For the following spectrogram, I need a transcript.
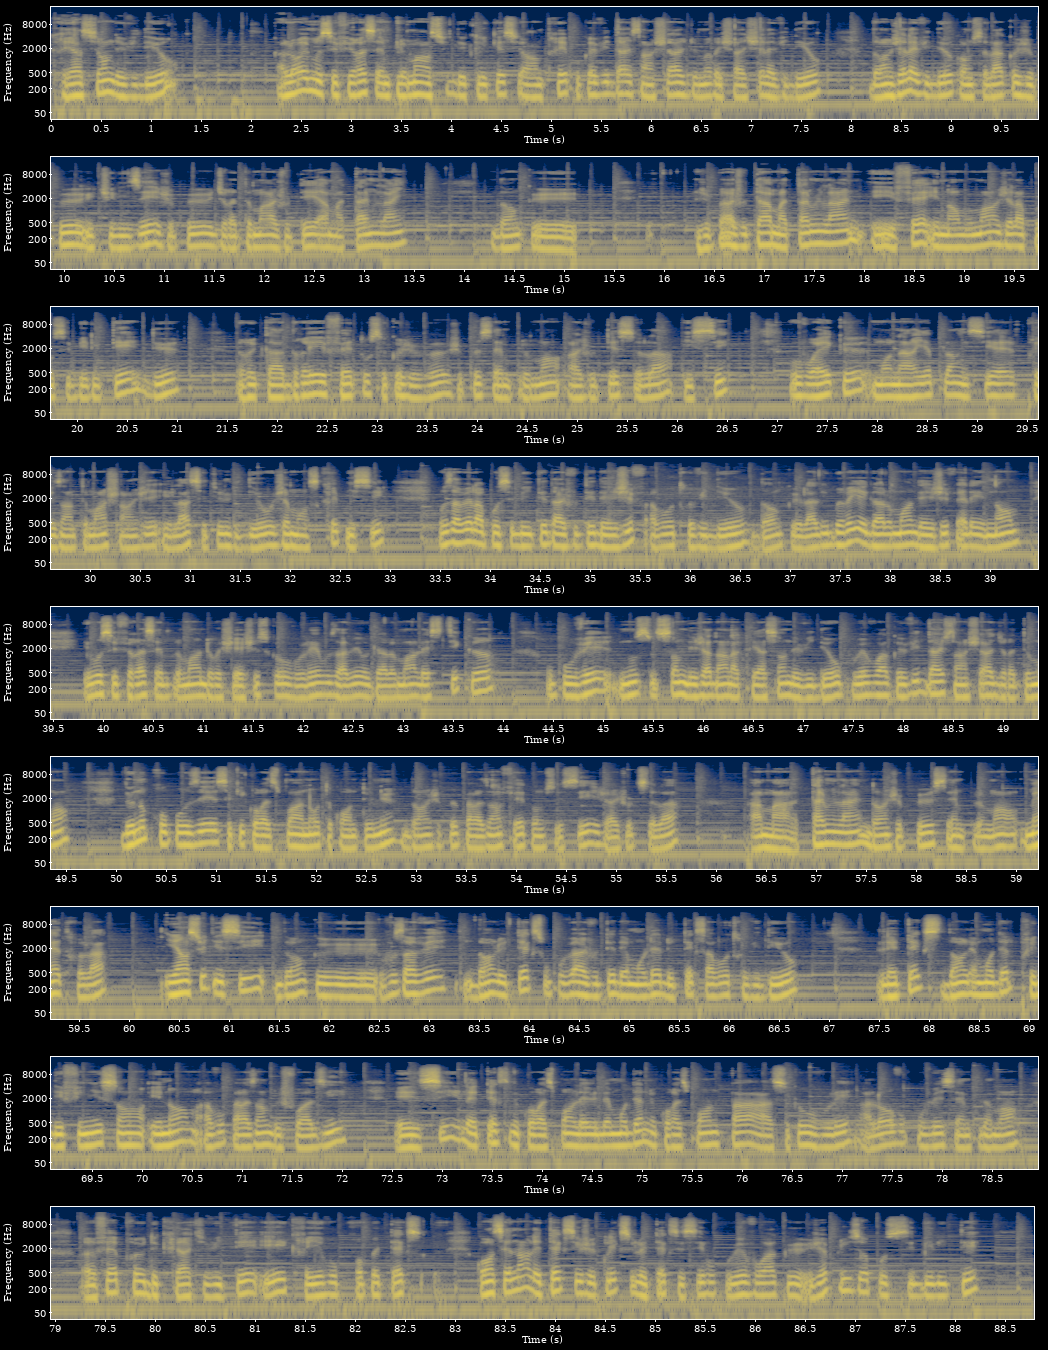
création de vidéos, alors il me suffirait simplement ensuite de cliquer sur entrée pour que Vida s'en charge de me rechercher les vidéos. Donc j'ai les vidéos comme cela que je peux utiliser, je peux directement ajouter à ma timeline. Donc, euh, je peux ajouter à ma timeline et faire énormément. J'ai la possibilité de recadrer, faire tout ce que je veux. Je peux simplement ajouter cela ici. Vous voyez que mon arrière-plan ici est présentement changé et là c'est une vidéo. J'ai mon script ici. Vous avez la possibilité d'ajouter des gifs à votre vidéo. Donc la librairie également des gifs elle est énorme. Il vous suffirait simplement de rechercher ce que vous voulez. Vous avez également les stickers vous pouvez, nous sommes déjà dans la création de vidéos, vous pouvez voir que Vidage s'en charge directement de nous proposer ce qui correspond à notre contenu. Donc, je peux par exemple faire comme ceci, j'ajoute cela à ma timeline, donc je peux simplement mettre là. Et ensuite ici, donc, euh, vous avez dans le texte, vous pouvez ajouter des modèles de texte à votre vidéo. Les textes dans les modèles prédéfinis sont énormes. À vous, par exemple, de choisir et si les textes ne correspondent, les, modèles ne correspondent pas à ce que vous voulez, alors vous pouvez simplement euh, faire preuve de créativité et créer vos propres textes. Concernant les textes, si je clique sur le texte ici, vous pouvez voir que j'ai plusieurs possibilités.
